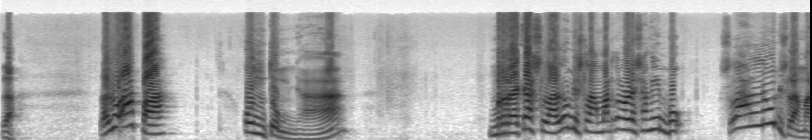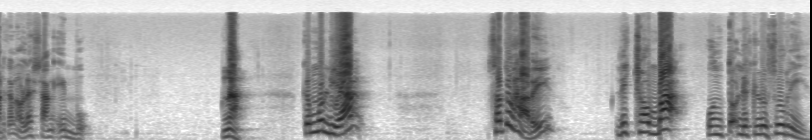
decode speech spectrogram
Nah, Lalu apa? Untungnya mereka selalu diselamatkan oleh sang ibu. Selalu diselamatkan oleh sang ibu. Nah, kemudian satu hari dicoba untuk ditelusuri.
